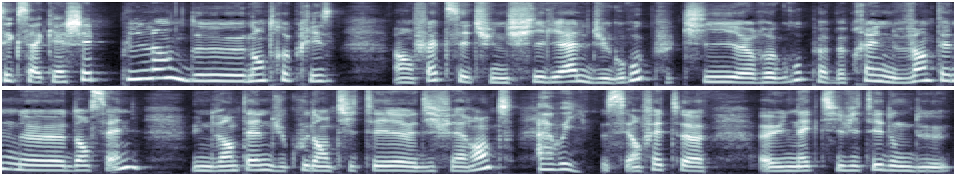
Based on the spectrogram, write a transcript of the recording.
c'est que ça cachait plein d'entreprises. en fait, c'est une filiale du groupe qui euh, regroupe à peu près une vingtaine euh, d'enseignes, une vingtaine du coup d'entités euh, différentes. Ah oui. C'est en fait une activité donc de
